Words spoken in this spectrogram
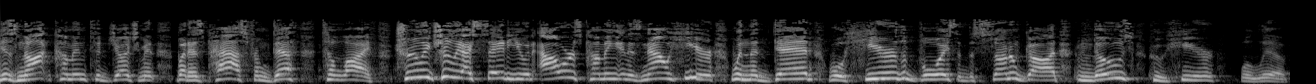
does not come into judgment, but has passed from death to life. Truly, truly, I say to you, an hour is coming and is now here when the dead will hear the voice of the Son of God, and those who hear will live.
